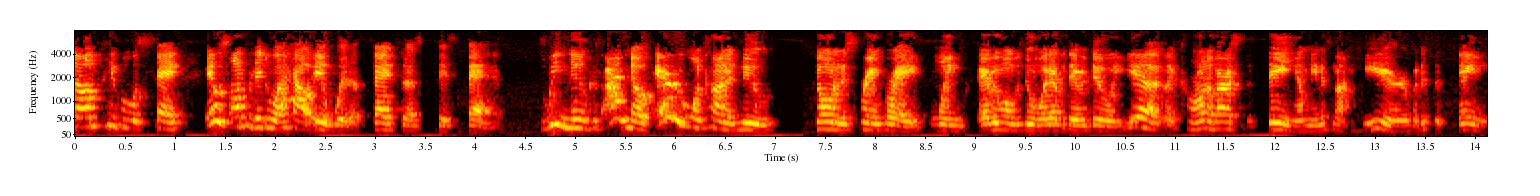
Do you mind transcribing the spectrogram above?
Some people would say it was unpredictable how it would affect us this bad. We knew because I know everyone kind of knew during the spring break when everyone was doing whatever they were doing. Yeah, like coronavirus is a thing. I mean, it's not here, but it's a thing.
